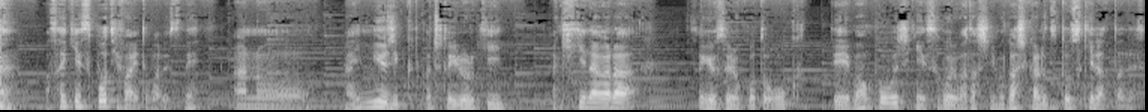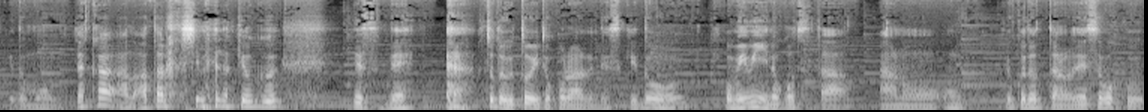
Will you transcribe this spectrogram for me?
最近 Spotify とかですね、あの、LINE Music とかちょっといろいろ聞い聞きながら作業すること多くて、バンプオブチキンすごい私昔からずっと好きだったんですけども、若干あの新しめの曲ですね。ちょっと疎いところあるんですけど、結構耳に残ってた、あの、音曲だったので、すごく、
